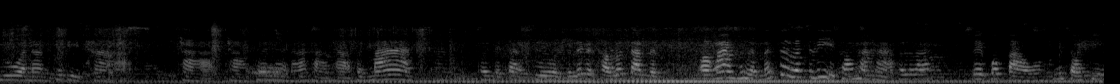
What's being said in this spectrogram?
อยู่อันนั้นพอดีถาถาถาเพิ่นน่ะนะถาถาเพิ่นมาเพิ่นจะตั้งซื้อเพิ่นเลยไปเขารถตันเลยออกมาเผื่อนมันซื้อลอตเตอรี่สองหาหาเพิ่นเลยว่าเลขบ่เป่ามีสองกิ่ง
